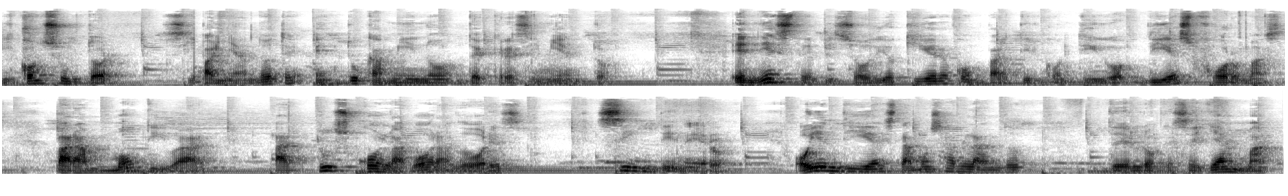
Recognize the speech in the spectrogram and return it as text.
y consultor, acompañándote en tu camino de crecimiento. En este episodio quiero compartir contigo 10 formas para motivar a tus colaboradores sin dinero. Hoy en día estamos hablando de lo que se llama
